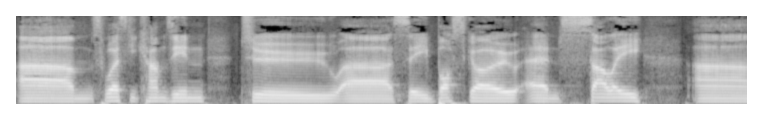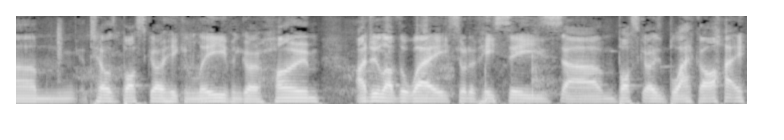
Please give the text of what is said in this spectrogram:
Um, Swersky comes in to uh, see Bosco and Sully. Um, tells Bosco he can leave and go home. I do love the way sort of he sees um, Bosco's black eye.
